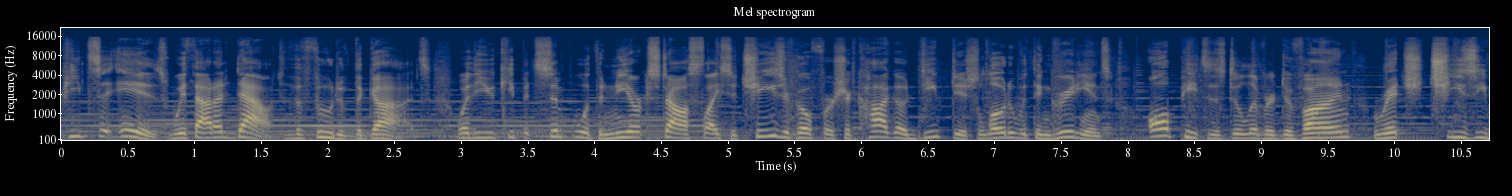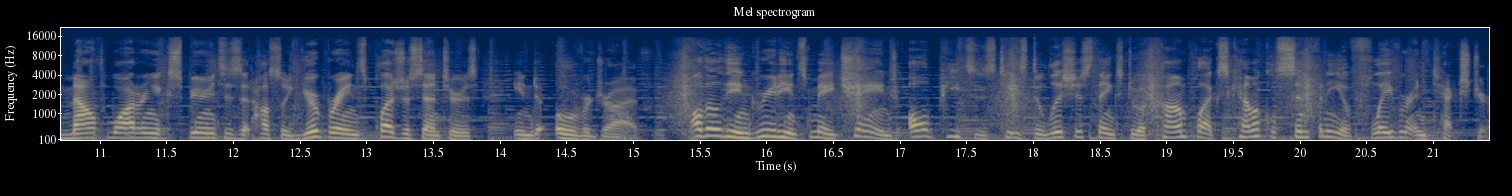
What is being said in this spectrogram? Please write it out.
Pizza is, without a doubt, the food of the gods. Whether you keep it simple with a New York style slice of cheese or go for a Chicago deep dish loaded with ingredients, all pizzas deliver divine, rich, cheesy, mouth-watering experiences that hustle your brain's pleasure centers into overdrive. Although the ingredients may change, all pizzas taste delicious thanks to a complex chemical symphony of flavor and texture.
